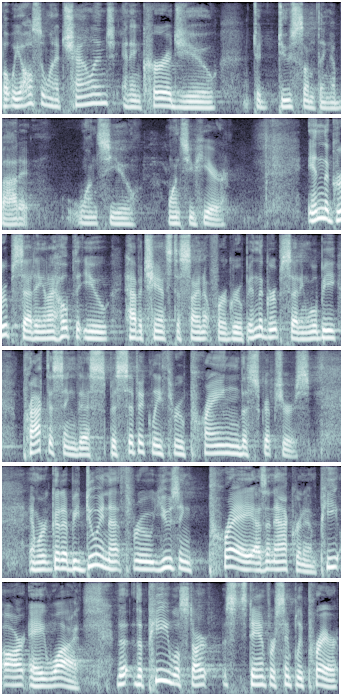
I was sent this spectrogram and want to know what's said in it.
But we also want to challenge and encourage you to do something about it once you, once you hear. In the group setting, and I hope that you have a chance to sign up for a group, in the group setting, we'll be practicing this specifically through praying the scriptures. And we're going to be doing that through using pray as an acronym P R A Y. The, the P will start, stand for simply prayer,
